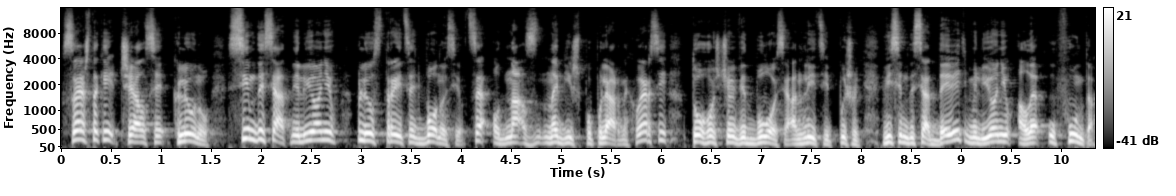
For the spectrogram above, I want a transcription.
Все ж таки, Челсі клюнув 70 мільйонів плюс 30 бонусів. Це одна з найбільш популярних версій того, що відбулося. Англійці пишуть 89 мільйонів, але у фунтах.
